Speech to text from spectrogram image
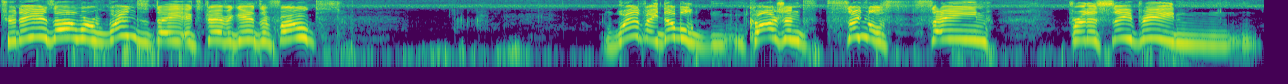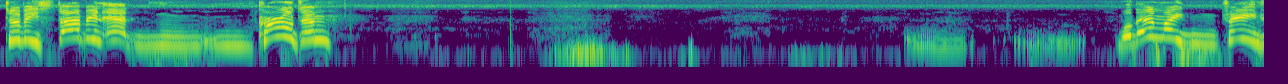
Today is our Wednesday extravaganza, folks. With a double caution signal saying for the CP to be stopping at mm, Carlton. Well, that might change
